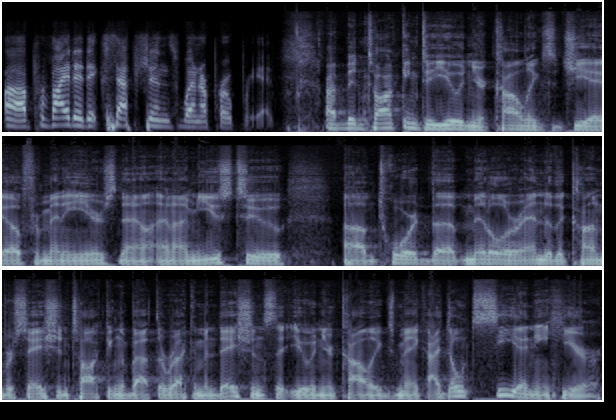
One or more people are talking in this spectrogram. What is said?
uh, provided exceptions when appropriate. I've been talking to you and your colleagues at GAO for many years now, and I'm used to, um, toward the middle or end of the conversation, talking about the recommendations that you and your colleagues make. I don't see any here.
